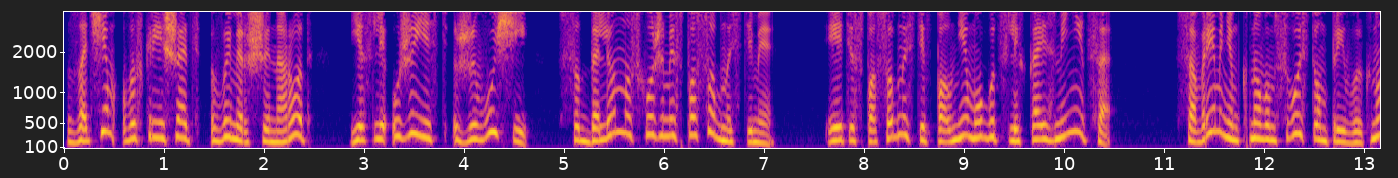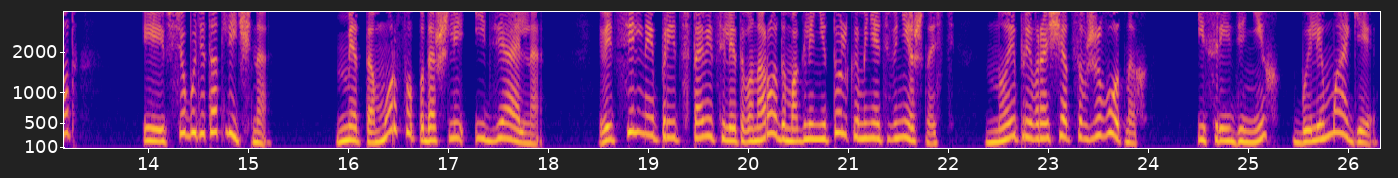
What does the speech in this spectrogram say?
Зачем воскрешать вымерший народ, если уже есть живущий с отдаленно схожими способностями? И эти способности вполне могут слегка измениться. Со временем к новым свойствам привыкнут, и все будет отлично. Метаморфы подошли идеально. Ведь сильные представители этого народа могли не только менять внешность, но и превращаться в животных, и среди них были маги.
